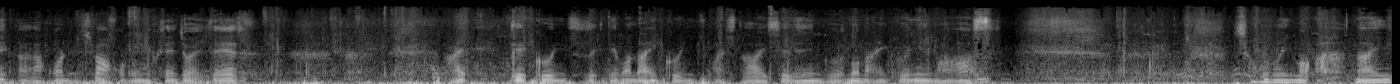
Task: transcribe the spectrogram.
はい、皆さん、こんにちは。ホミ肉店長英二です。はい。下空に続いて、まあ、内空に来ました。伊勢神宮の内空にいます。ちょうど今、内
